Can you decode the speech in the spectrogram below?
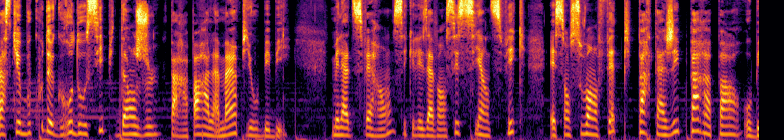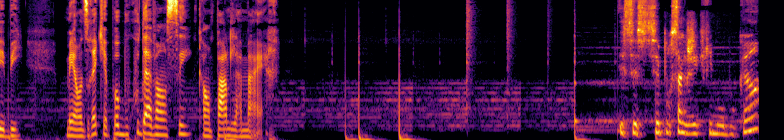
Parce qu'il y a beaucoup de gros dossiers puis d'enjeux par rapport à la mère puis au bébé. Mais la différence, c'est que les avancées scientifiques, elles sont souvent faites puis partagées par rapport au bébé. Mais on dirait qu'il n'y a pas beaucoup d'avancées quand on parle de la mère. Et c'est pour ça que j'écris mon bouquin,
